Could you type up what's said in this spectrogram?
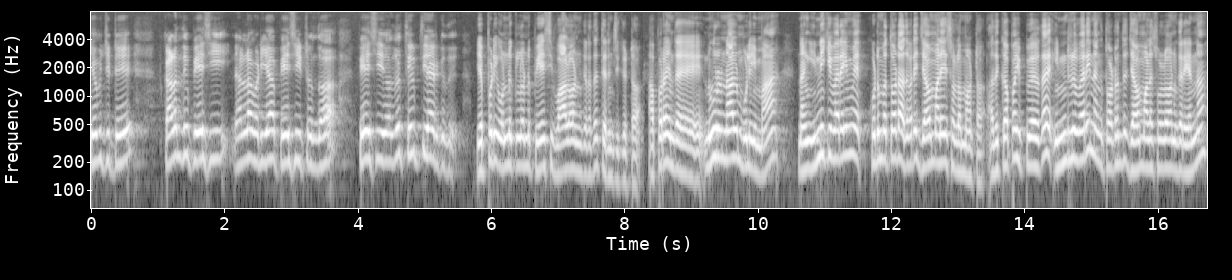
செபிச்சுட்டு கலந்து பேசி நல்லபடியாக பேசிகிட்டு இருந்தோம். பேசி வந்து திருப்தியாக இருக்குது. எப்படி ஒன்றுக்குள்ள ஒன்று பேசி வாழோங்கிறத தெரிஞ்சுக்கிட்டோம். அப்புறம் இந்த நூறு நாள் மூலியமாக நாங்கள் இன்றைக்கி வரையுமே குடும்பத்தோடு அது வரை ஜெபமாலையே சொல்ல மாட்டோம். அதுக்கப்புறம் இப்போ தான் இன்று வரை நாங்கள் தொடர்ந்து ஜவமாலை சொல்லுவோங்கிற எண்ணம்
